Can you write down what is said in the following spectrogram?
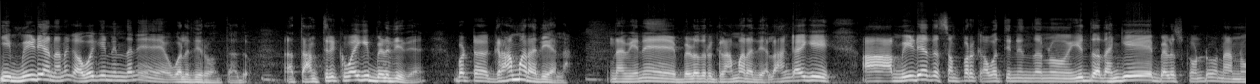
ಈ ಮೀಡಿಯಾ ನನಗೆ ಅವಾಗಿನಿಂದನೇ ಒಲೆದಿರುವಂಥದ್ದು. ತಾಂತ್ರಿಕವಾಗಿ ಬೆಳೆದಿದೆ. ಬಟ್ ಗ್ರಾಮರ್ ಅದೇ ಅಲ್ಲ. ನಾವೇನೇ ಬೆಳೆದ್ರು ಗ್ರಾಮರ್ ಅದೇ ಅಲ್ಲ. ಹಾಗಾಗಿ ಆ ಮೀಡಿಯಾದ ಸಂಪರ್ಕ ಅವತ್ತಿನಿಂದನೂ ಇದ್ದು ಅದು ಹಾಗೇ ಬೆಳೆಸ್ಕೊಂಡು ನಾನು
